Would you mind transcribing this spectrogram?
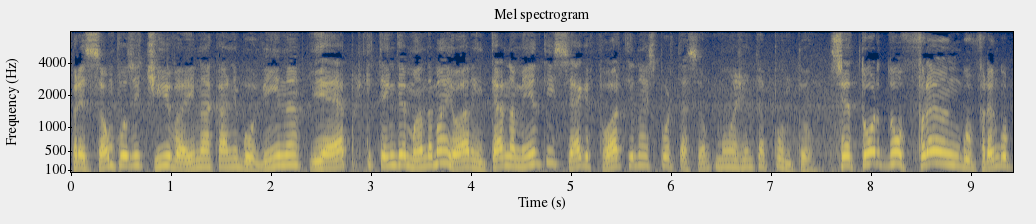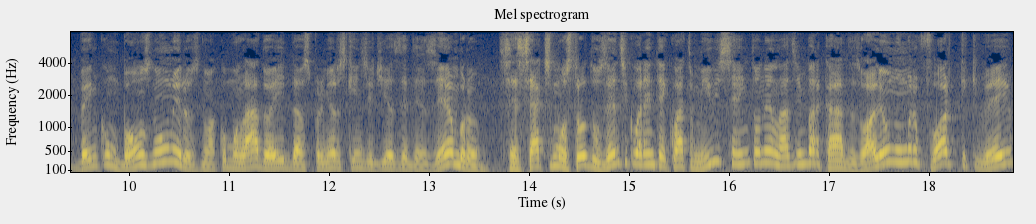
pressão positiva aí na carne bovina e é época que tem demanda maior interna e segue forte na exportação, como a gente apontou. Setor do frango, frango bem com bons números. No acumulado aí dos primeiros 15 dias de dezembro, CSEX mostrou 244.100 toneladas embarcadas. Olha o número forte que veio,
